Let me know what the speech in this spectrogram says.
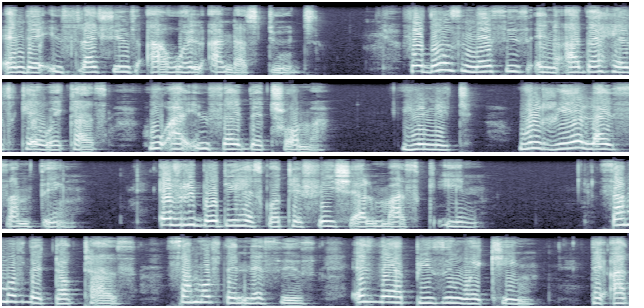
and the instructions are well understood. For those nurses and other healthcare workers who are inside the trauma unit will realize something. Everybody has got a facial mask in. some of the doctors, some of the nurses, as they are busy working, there are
